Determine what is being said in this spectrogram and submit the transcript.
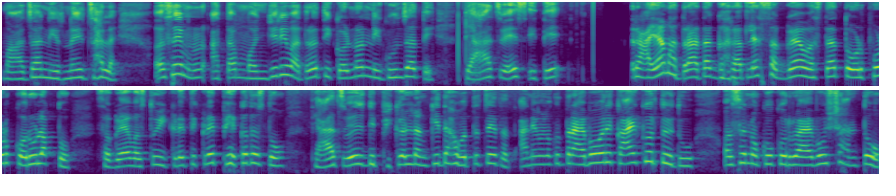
माझा निर्णय झालाय. असे म्हणून आता मंजिरी मात्र तिकडनं निघून जाते. त्याच वेळेस इथे राया मात्र आता घरातल्या सगळ्या वस्त्या तोडफोड करू लागतो. सगळ्या वस्तू इकडे तिकडे फेकत असतो. त्याच वेळेस डिफिकल्ट डंकी धावतच येतात. आणि म्हणतो रायभाऊ अरे काय करतोय तू? असं नको करू. रायभाऊ शांत हो.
